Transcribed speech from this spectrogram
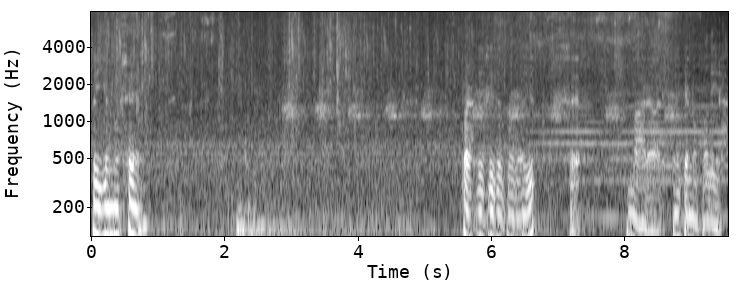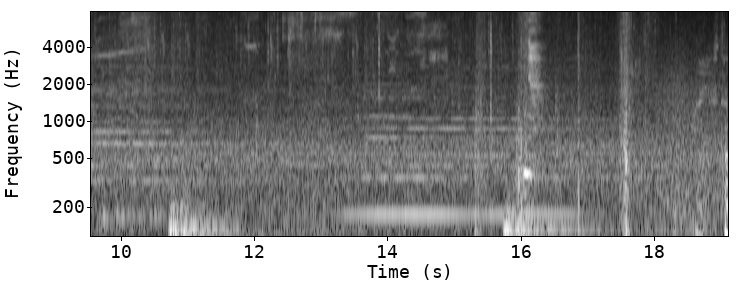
que yo no sé. Por aquí sí que puedo ir. Vale, vale, es que no podía. Ahí está.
